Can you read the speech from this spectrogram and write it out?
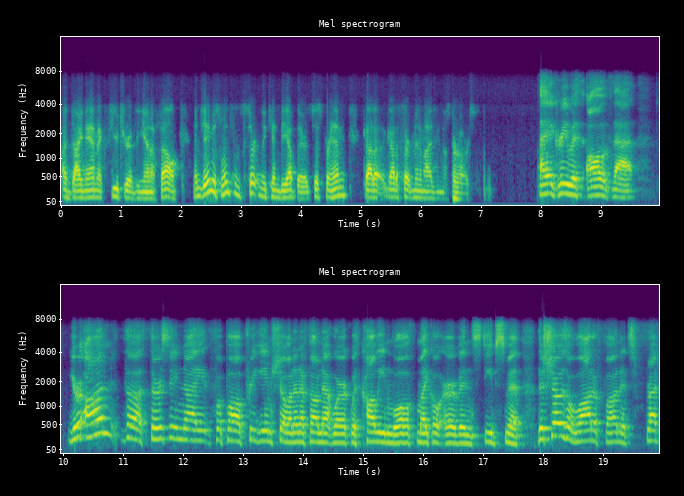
a dynamic future of the NFL. And Jameis Winston certainly can be up there. It's just for him, gotta gotta start minimizing those turnovers. I agree with all of that. You're on the Thursday night football pregame show on NFL Network with Colleen Wolfe, Michael Irvin, Steve Smith. The show is a lot of fun. It's fresh,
